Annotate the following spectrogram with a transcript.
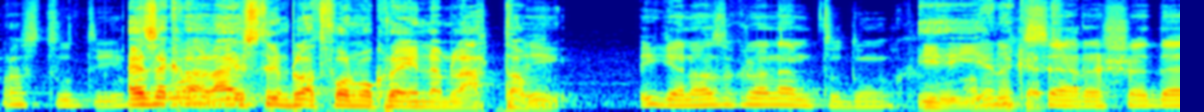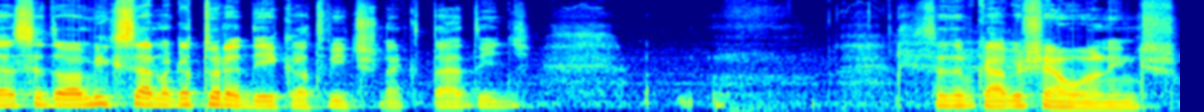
Azt tuti. Ezekre a Majd- livestream platformokra én nem láttam. I- igen, azokra nem tudunk. I- a ilyeneket. mixerre se, de szerintem a mixer meg a töredéke a Twitchnek, tehát így szerintem kb. sehol nincs.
